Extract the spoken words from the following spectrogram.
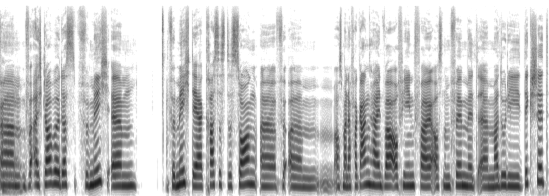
Ähm, ich glaube, dass für mich, ähm, für mich der krasseste Song äh, für, ähm, aus meiner Vergangenheit war auf jeden Fall aus einem Film mit äh, Madhuri Dixit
